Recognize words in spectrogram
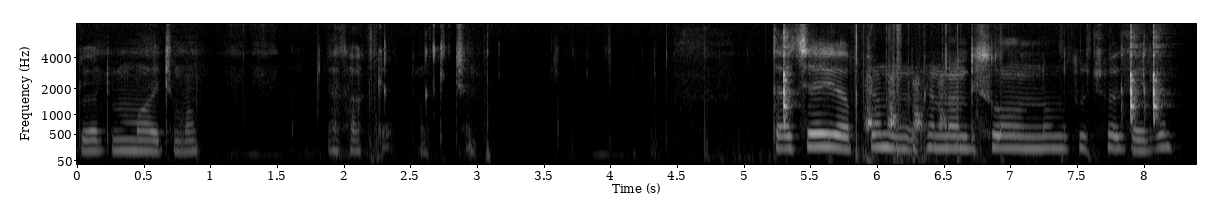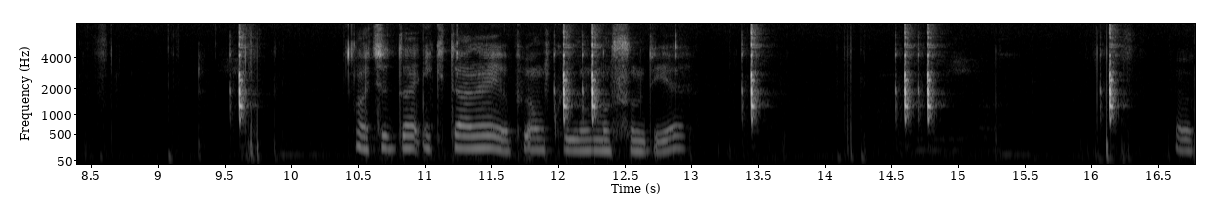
Gördüm mü acımam. Yatak yapmak için. Tercih yapacağım. Hemen bir sorunumuzu çözelim. Açıdan iki tane yapıyorum kırılmasın diye. Evet.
